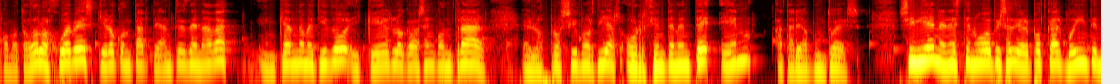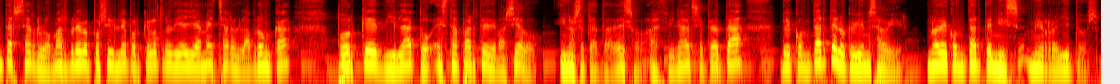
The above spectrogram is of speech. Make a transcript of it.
como todos los jueves, quiero contarte antes de nada en qué ando metido y qué es lo que vas a encontrar en los próximos días o recientemente en atarea.es. Si bien en este nuevo episodio del podcast voy a intentar ser lo más breve posible porque el otro día ya me echaron la bronca porque dilato esta parte demasiado. Y no se trata de eso. Al final se trata de contarte lo que vienes a oír, no de contarte mis, mis rollitos.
